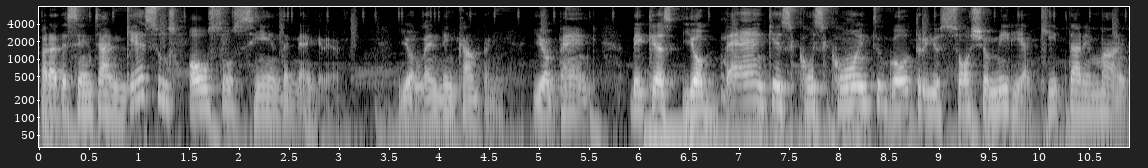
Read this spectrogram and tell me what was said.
But at the same time, guess who's also seeing the negative? Your lending company, your bank, because your bank is, go- is going to go through your social media. Keep that in mind.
